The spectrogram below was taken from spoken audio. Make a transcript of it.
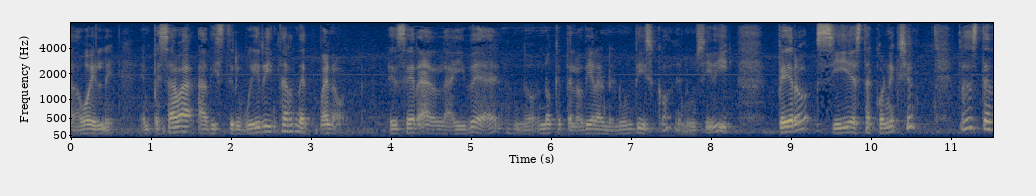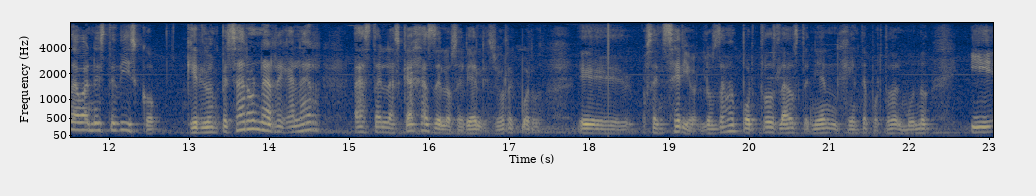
a OL, empezaba a distribuir internet, bueno, esa era la idea, ¿eh? no, no que te lo dieran en un disco, en un CD, pero sí esta conexión. Entonces te daban este disco que lo empezaron a regalar hasta en las cajas de los cereales, yo recuerdo. Eh, o sea, en serio, los daban por todos lados, tenían gente por todo el mundo y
